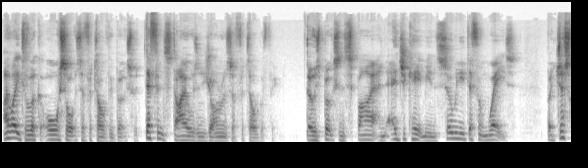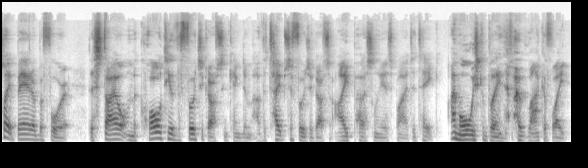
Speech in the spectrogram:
I like to look at all sorts of photography books with different styles and genres of photography. Those books inspire and educate me in so many different ways. But just like Beara before it, the style and the quality of the photographs in Kingdom are the types of photographs I personally aspire to take. I'm always complaining about lack of light,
